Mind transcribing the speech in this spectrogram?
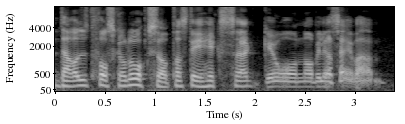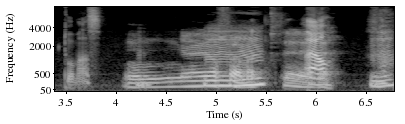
där utforskar du också, fast det är hexagoner vill jag säga va, Thomas? Mm, jag har för mig Mm. att det är Ja. Det.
